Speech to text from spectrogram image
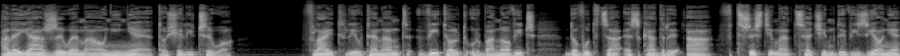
ale ja żyłem, a oni nie, to się liczyło. Flight Lieutenant Witold Urbanowicz, dowódca eskadry A w 303 Dywizjonie,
